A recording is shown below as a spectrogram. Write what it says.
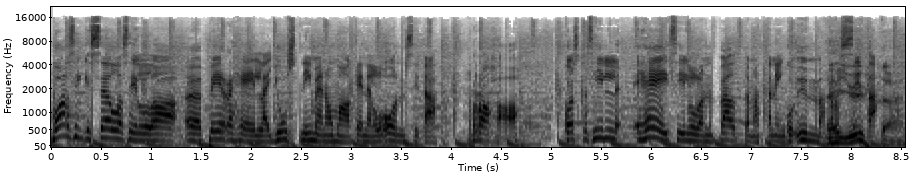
varsinkin sellaisilla ö, perheillä just nimenomaan, kenellä on sitä rahaa. Koska sille, he ei silloin välttämättä niinku ymmärrä Ei sitä. yhtään.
